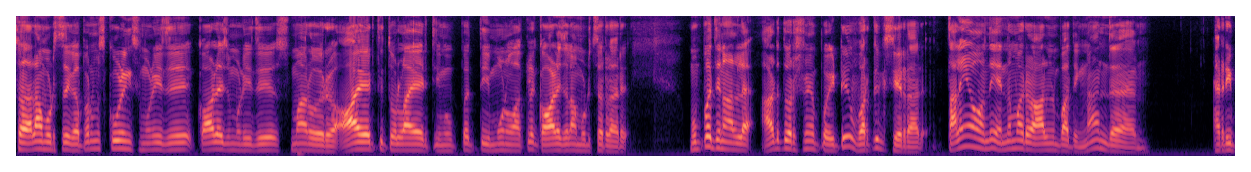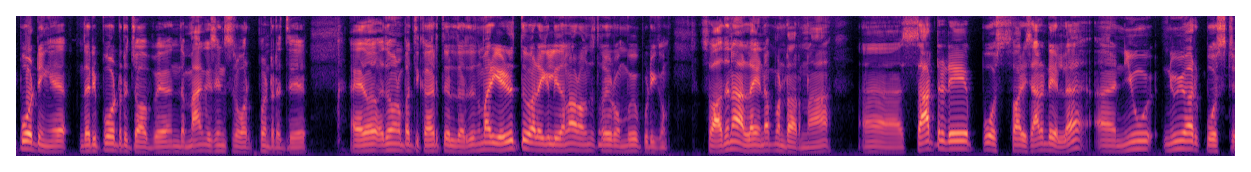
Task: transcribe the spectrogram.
ஸோ அதெல்லாம் முடிச்சதுக்கப்புறம் ஸ்கூலிங்ஸ் முடியுது காலேஜ் முடியுது. சுமார் ஒரு ஆயிரத்தி தொள்ளாயிரத்தி முப்பத்தி மூணு வாக்கில் காலேஜெலாம் முடிச்சிடுறாரு. முப்பத்தி நாலில் அடுத்த வருஷமே போயிட்டு ஒர்க்குக்கு சேர்றாரு. தலைவன் வந்து எந்த மாதிரி ஆள்னு பார்த்தீங்கன்னா இந்த ரிப்போர்ட்டிங்கு இந்த ரிப்போர்ட்டர் ஜாப்பு இந்த மேகசின்ஸில் ஒர்க் பண்ணுறது ஏதோ ஏதோ ஒன்று பற்றி கருத்து எழுதுறது இந்த மாதிரி எழுத்து வேலைகள் இதெல்லாம் வந்து தலைவர் ரொம்பவே பிடிக்கும். ஸோ அதனால் என்ன பண்ணுறாருன்னா சாட்டர்டே போஸ்ட் சாரி சாட்டர்டே இல்லை new New York post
